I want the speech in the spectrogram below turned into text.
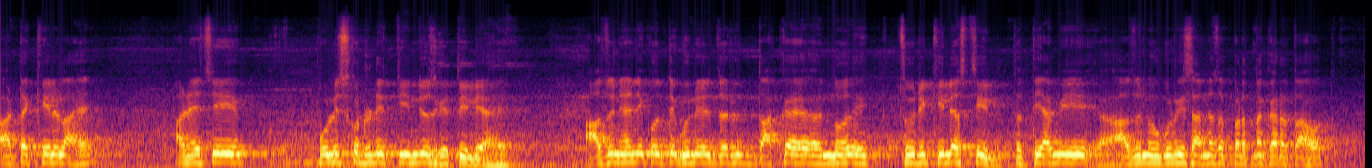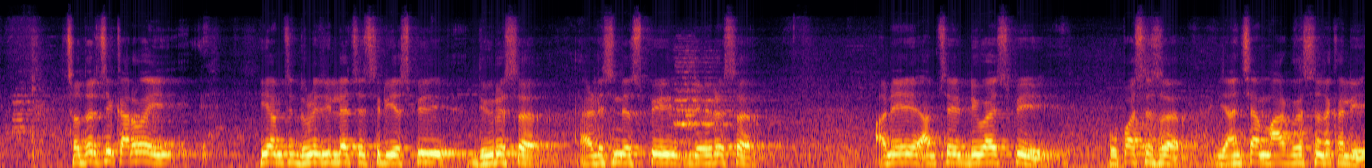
अटक केलेलं आहे. आणि याची पोलीस कोठडी तीन दिवस घेतलेली आहे. अजून यांनी कोणते गुन्हे जर दाख नो चोरी केली असतील तर ती आम्ही अजून उघडकीस आणण्याचा प्रयत्न करत आहोत. सदरची कारवाई ही आमचे धुळे जिल्ह्याचे Shri S P Devre sir additional S P Devre sir आणि आमचे D Y S P Upase sir यांच्या मार्गदर्शनाखाली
